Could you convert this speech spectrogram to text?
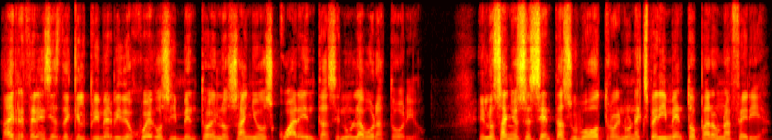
Hay referencias de que el primer videojuego se inventó en los años 40 en un laboratorio. En los años 60 hubo otro, en un experimento para una feria.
